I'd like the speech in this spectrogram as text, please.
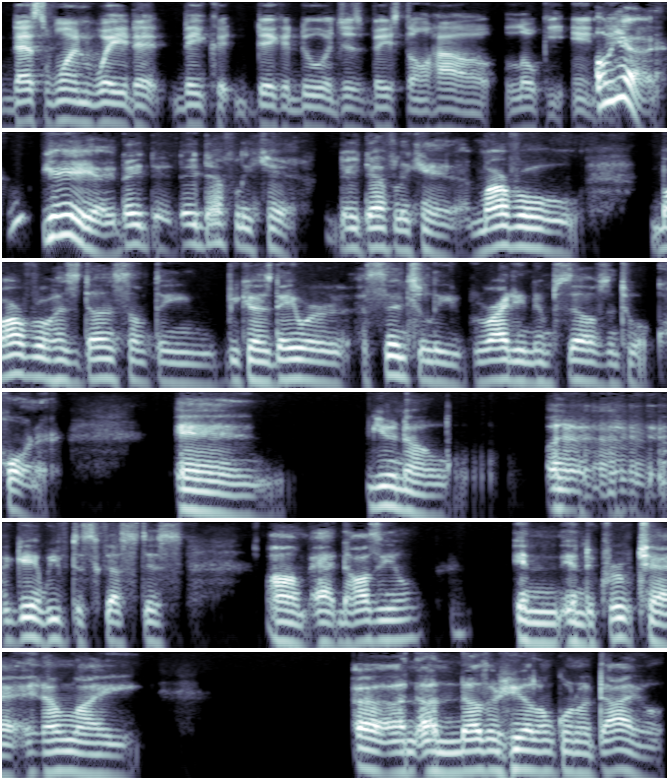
that's one way that they could they could do it just based on how Loki ended. Oh yeah, yeah, yeah, yeah. They they definitely can. They definitely can. Marvel Marvel has done something because they were essentially writing themselves into a corner. And you know, again, we've discussed this um ad nauseum in in the group chat, and I'm like, uh, an, another hill I'm going to die on.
